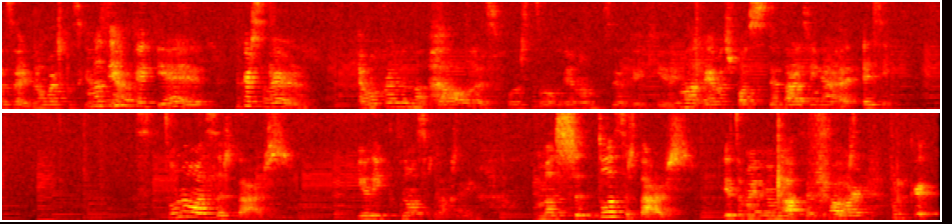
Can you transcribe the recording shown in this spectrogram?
a sério, não vais conseguir Mas diga o que é que é, eu quero saber. É uma prenda de Natal, é suposto eu não dizer o que é que é. Mas, ok, mas posso tentar adivinhar? É, é se tu não acertares, eu digo que não acertaste, mas se tu acertares, eu também não digo oh, que acertaste. Por favor. Porque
